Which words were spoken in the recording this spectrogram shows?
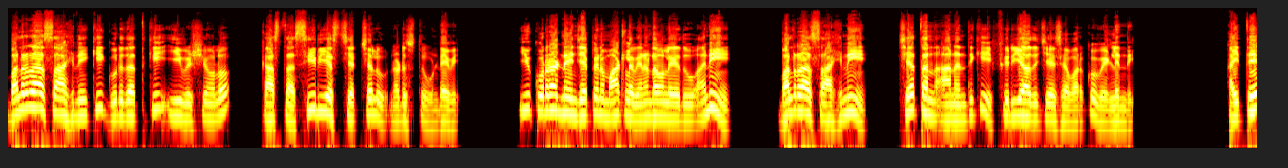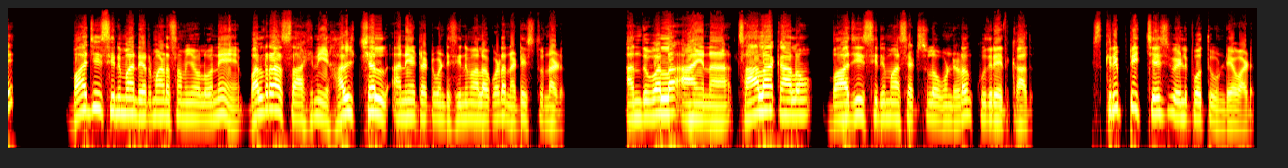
బలరాజ్ సాహ్నికి గురుదత్కి ఈ విషయంలో కాస్త సీరియస్ చర్చలు నడుస్తూ ఉండేవి. ఈ కుర్రాడు నేను చెప్పిన మాటలు వినడం లేదు అని బలరాజ్ సాహిని చేతన్ ఆనంద్కి ఫిర్యాదు చేసే వరకు వెళ్ళింది. అయితే బాజీ సినిమా నిర్మాణ సమయంలోనే బలరాజ్ సాహిని హల్చల్ అనేటటువంటి సినిమాలో కూడా నటిస్తున్నాడు. అందువల్ల ఆయన చాలా కాలం బాజీ సినిమా సెట్స్లో ఉండడం కుదిరేది కాదు. స్క్రిప్ట్ ఇచ్చేసి వెళ్ళిపోతూ ఉండేవాడు.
